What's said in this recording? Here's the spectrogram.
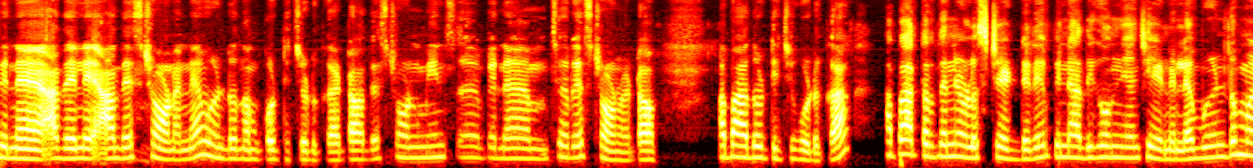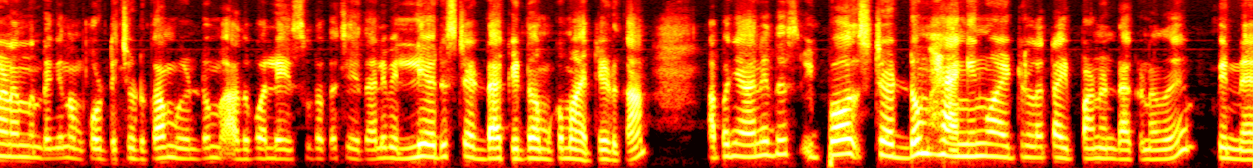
പിന്നെ അതിൽ അതേ സ്റ്റോൺ തന്നെ വീണ്ടും നമുക്ക് ഒട്ടിച്ചു കൊടുക്കുക കേട്ടോ അതേ സ്റ്റോൺ മീൻസ് പിന്നെ ചെറിയ സ്റ്റോൺ കേട്ടോ അപ്പൊ അത് ഒട്ടിച്ചു കൊടുക്കുക. അപ്പൊ അത്ര തന്നെയുള്ള സ്റ്റെഡിന്. പിന്നെ അധികമൊന്നും ഞാൻ ചെയ്യണില്ല. വീണ്ടും വേണമെന്നുണ്ടെങ്കിൽ നമുക്ക് ഒട്ടിച്ചു കൊടുക്കാം. വീണ്ടും അതുപോലെ ലേസും ചെയ്താൽ വലിയൊരു സ്റ്റെഡ് ആക്കിയിട്ട് നമുക്ക് മാറ്റിയെടുക്കാം. അപ്പൊ ഞാനിത് ഇപ്പോ സ്റ്റെഡും ഹാങ്ങിങ്ങും ആയിട്ടുള്ള ടൈപ്പാണ് ഉണ്ടാക്കുന്നത്. പിന്നെ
